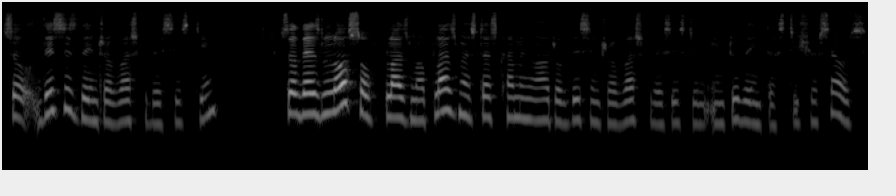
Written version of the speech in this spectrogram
So this is the intravascular system. So there's loss of plasma. Plasma starts coming out of this intravascular system into the interstitial cells.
